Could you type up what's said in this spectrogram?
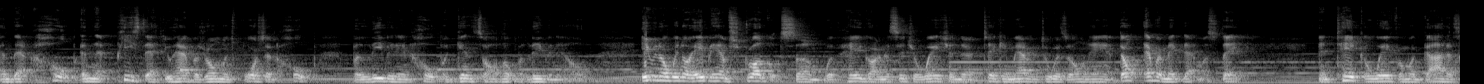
and that hope and that peace that you have as Romans 4 said, hope, believing in hope, against all hope, believing in hope. Even though we know Abraham struggled some with Hagar in the situation, they're taking matters into his own hand. Don't ever make that mistake and take away from what God has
